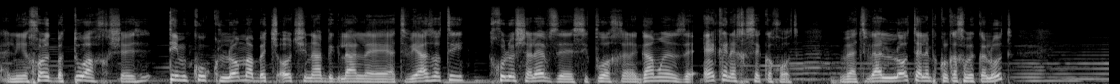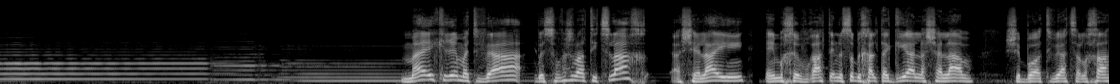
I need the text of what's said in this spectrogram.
אני יכול להיות בטוח שטים קוק לא מאבד שעות שינה בגלל uh, התביעה הזאת. חוליו שלו זה סיפור אחר לגמרי, זה אין כאן יחסי כוחות. והתביעה לא תעלם כל כך בקלות. מה יקרה אם התביעה בסופו של דבר תצלח? השאלה היא, האם החברה תנסו בכלל תגיע לשלב שבו התביעה צלחה?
